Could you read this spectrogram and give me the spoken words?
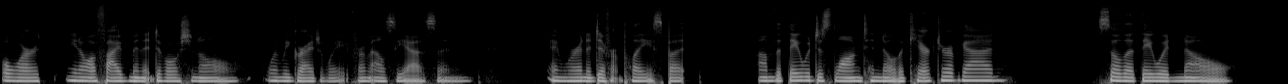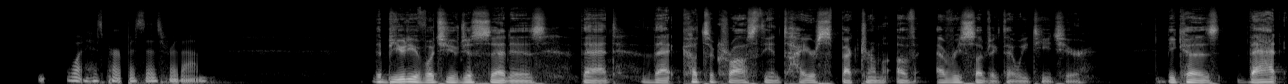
or, you know, a 5-minute devotional when we graduate from LCS and and we're in a different place, but um, that they would just long to know the character of God so that they would know what his purpose is for them. The beauty of what you've just said is that that cuts across the entire spectrum of every subject that we teach here. Because that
